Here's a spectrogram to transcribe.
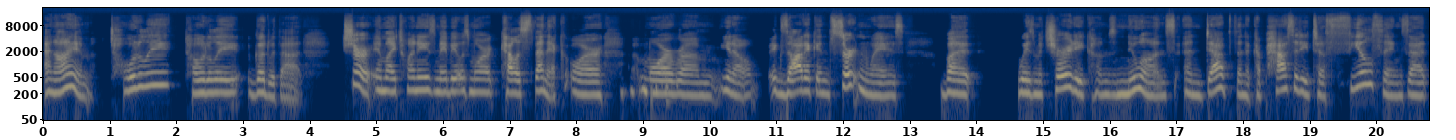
And I am totally totally good with that. Sure, in my 20s, maybe it was more calisthenic or more, um, you know, exotic in certain ways. But with maturity comes nuance and depth and a capacity to feel things that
